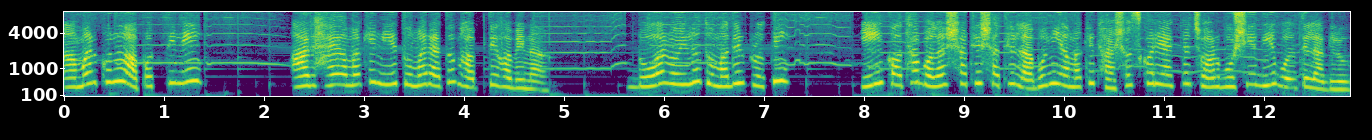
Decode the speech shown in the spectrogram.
আমার কোনো আপত্তি নেই। আর হ্যাঁ আমাকে নিয়ে তোমার এত ভাবতে হবে না। দোয়া রইল তোমাদের প্রতি। এই কথা বলার সাথে সাথে লাবণী আমাকে ঠাসস করে একটা চর বসিয়ে দিয়ে বলতে লাগল।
